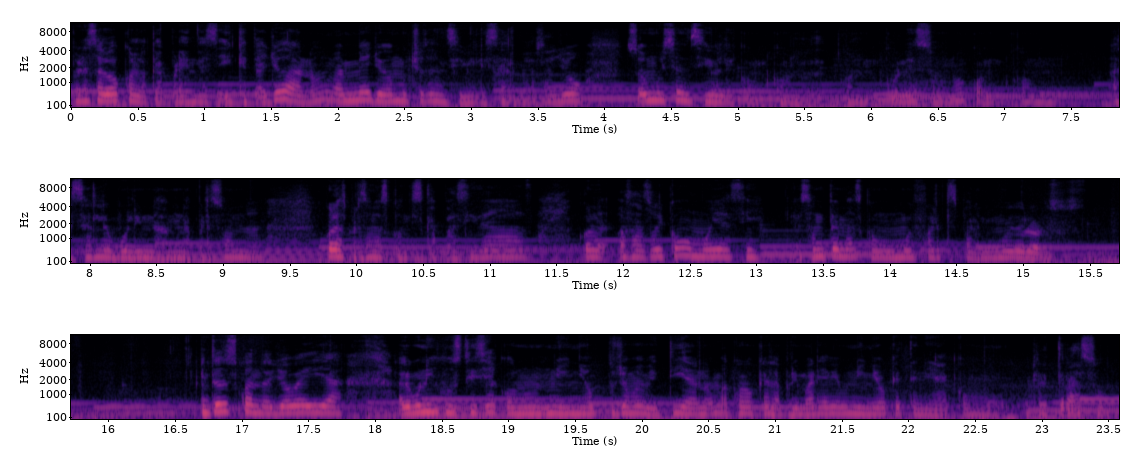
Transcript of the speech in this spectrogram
pero es algo con lo que aprendes y que te ayuda, ¿no? A mí me ayudó mucho sensibilizarme, o sea, yo soy muy sensible con, con, con, con eso, ¿no? Con, hacerle bullying a una persona, con las personas con discapacidad, con, o sea, soy como muy así, son temas como muy fuertes para mí, muy dolorosos. Entonces cuando yo veía alguna injusticia con un niño, pues yo me metía, ¿no? Me acuerdo que en la primaria había un niño que tenía como retraso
